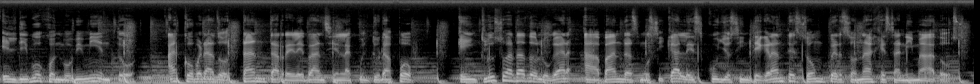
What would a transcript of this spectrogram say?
el dibujo en movimiento ha cobrado tanta relevancia en la cultura pop que incluso ha dado lugar a bandas musicales cuyos integrantes son personajes animados.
